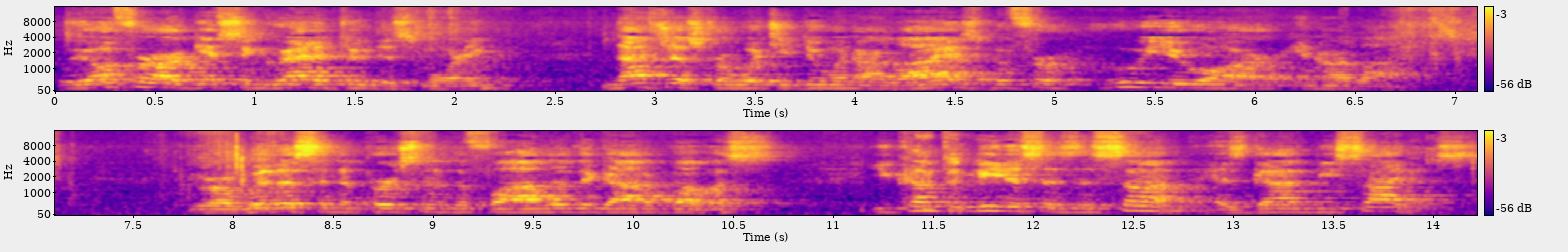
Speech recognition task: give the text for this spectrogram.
we offer our gifts in gratitude this morning, not just for what you do in our lives, but for who you are in our lives. You are with us in the person of the Father, the God above us. You come to meet us as the Son, as God beside us.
